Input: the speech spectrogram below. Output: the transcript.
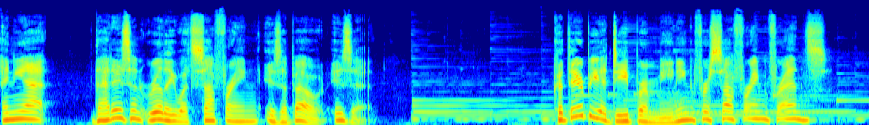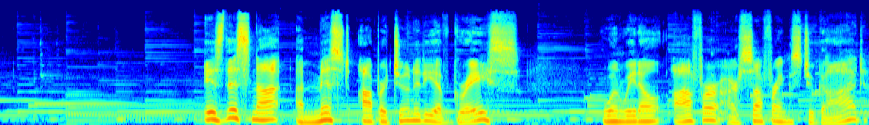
And yet, that isn't really what suffering is about, is it? Could there be a deeper meaning for suffering, friends? Is this not a missed opportunity of grace when we don't offer our sufferings to God?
